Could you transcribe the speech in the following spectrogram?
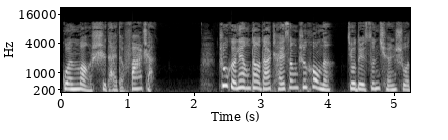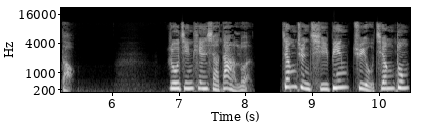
观望事态的发展。诸葛亮到达柴桑之后呢，就对孙权说道。如今天下大乱，将军起兵据有江东，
